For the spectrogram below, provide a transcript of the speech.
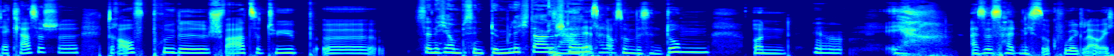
der klassische Draufprügel, schwarze Typ. Äh, Ist er nicht auch ein bisschen dümmlich ja, der dargestellt? ist halt auch so ein bisschen dumm und Ja. ja, also ist halt nicht so cool, glaube ich.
